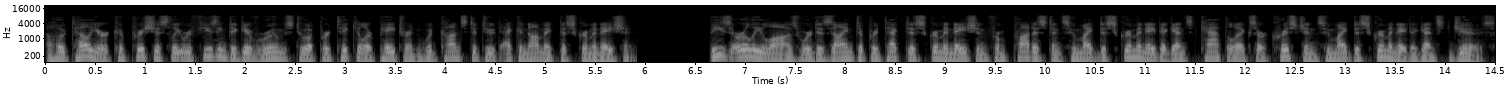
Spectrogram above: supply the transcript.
a hotelier capriciously refusing to give rooms to a particular patron would constitute economic discrimination. These early laws were designed to protect discrimination from Protestants who might discriminate against Catholics or Christians who might discriminate against Jews.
